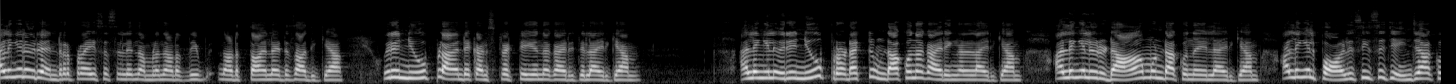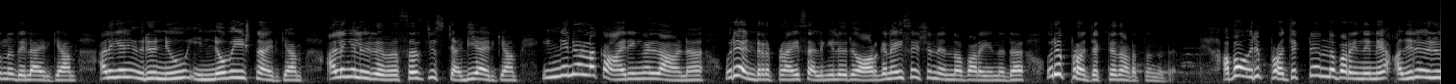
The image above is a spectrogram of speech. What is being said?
അല്ലെങ്കിൽ ഒരു എന്റർപ്രൈസസിൽ നമ്മൾ നടത്തി നടത്താനായിട്ട് സാധിക്കുക? ഒരു ന്യൂ പ്ലാന്റ് കൺസ്ട്രക്റ്റ് ചെയ്യുന്ന കാര്യത്തിലായിരിക്കാം. അല്ലെങ്കിൽ ഒരു ന്യൂ പ്രൊഡക്റ്റ് ഉണ്ടാക്കുന്ന കാര്യങ്ങളിലായിരിക്കാം അല്ലെങ്കിൽ ഒരു ഡാം ഉണ്ടാക്കുന്നതിലായിരിക്കാം അല്ലെങ്കിൽ പോളിസീസ് ചേഞ്ച് ആക്കുന്നതിലായിരിക്കാം അല്ലെങ്കിൽ ഒരു ന്യൂ ഇന്നോവേഷൻ ആയിരിക്കാം അല്ലെങ്കിൽ ഒരു റിസർച്ച് സ്റ്റഡി ആയിരിക്കാം. ഇങ്ങനെയുള്ള കാര്യങ്ങളിലാണ് ഒരു എന്റർപ്രൈസ് അല്ലെങ്കിൽ ഒരു ഓർഗനൈസേഷൻ എന്ന് പറയുന്നത് ഒരു പ്രൊജക്റ്റ് നടത്തുന്നത്. അപ്പോൾ ഒരു പ്രൊജക്റ്റ് എന്ന് പറയുന്നതിന് അതിലൊരു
